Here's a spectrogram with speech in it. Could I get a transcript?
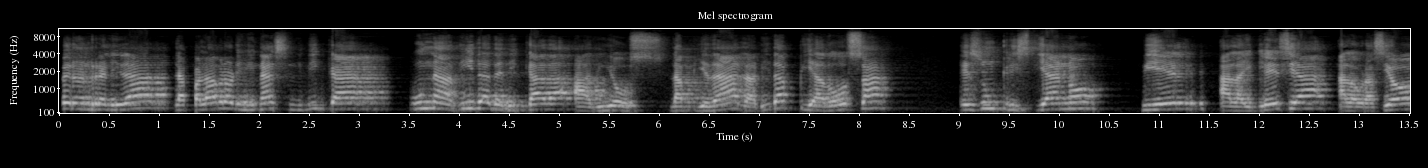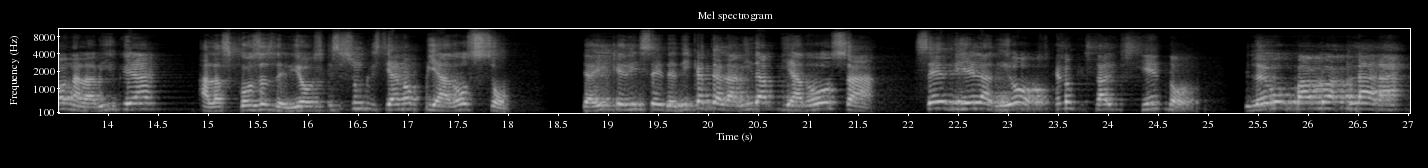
pero en realidad la palabra original significa una vida dedicada a Dios. La piedad, la vida piadosa, es un cristiano fiel a la iglesia, a la oración, a la Biblia, a las cosas de Dios. Ese es un cristiano piadoso. De ahí que dice, dedícate a la vida piadosa, sé fiel a Dios. es lo que está diciendo? Y luego Pablo aclara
